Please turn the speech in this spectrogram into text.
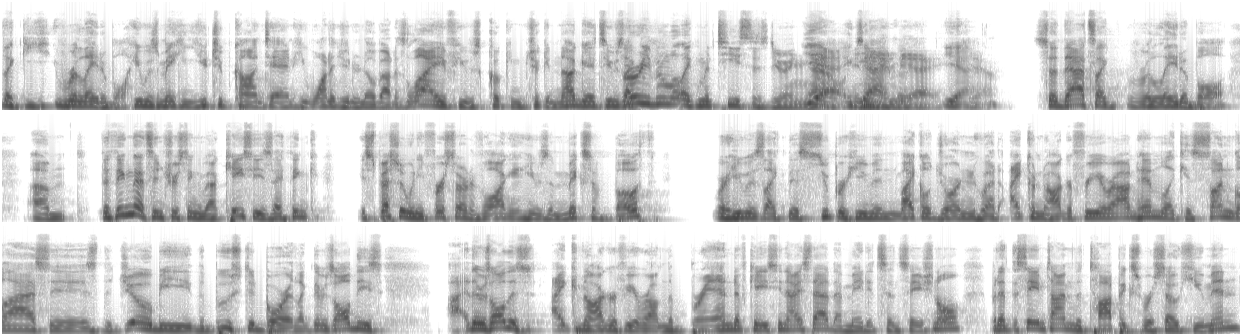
like relatable. He was making YouTube content. He wanted you to know about his life. He was cooking chicken nuggets. He was like or even what like Matisse is doing now Yeah, exactly. in the NBA. Yeah. so that's like relatable. Um, the thing that's interesting about Casey is I think, especially when he first started vlogging, he was a mix of both, where he was like this superhuman Michael Jordan who had iconography around him, like his sunglasses, the Joby, the boosted board. Like there was all these, uh, there was all this iconography around the brand of Casey Neistat that made it sensational. But at the same time, the topics were so human.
